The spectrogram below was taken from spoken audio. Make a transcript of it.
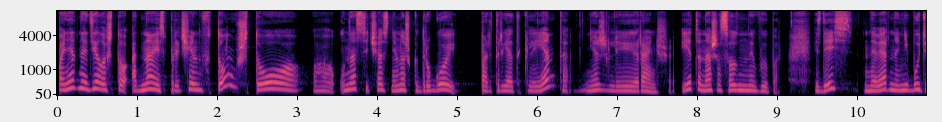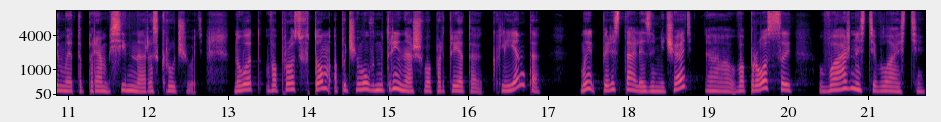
Понятное дело, что одна из причин в том, что э, у нас сейчас немножко другой портрет клиента, нежели раньше. И это наш осознанный выбор. Здесь, наверное, не будем это прям сильно раскручивать. Но вот вопрос в том, а почему внутри нашего портрета клиента мы перестали замечать э, вопросы важности власти,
